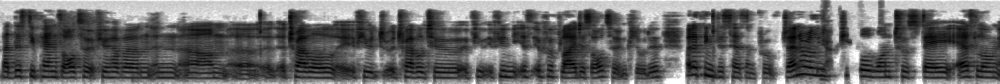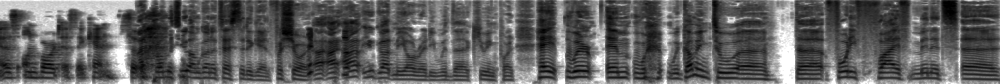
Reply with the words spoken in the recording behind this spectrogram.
but this depends also if you have an, an um, a, a, travel if you travel to if you if you if a flight is also included. But i think this has improved. Generally yeah. people want to stay as long as on board as they can. So i promise you i'm going to test it again for sure. I, I, I, you got me already with the queuing part. Hey we're um we're, we're coming to uh the 45 minutes uh,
